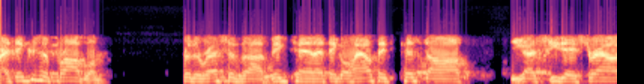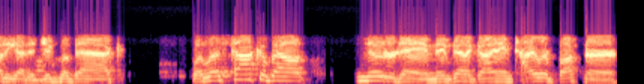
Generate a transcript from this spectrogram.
I think this is a problem for the rest of uh, Big Ten. I think Ohio State's pissed off. You got C.J. Stroud, you got a Jigba back. But let's talk about Notre Dame. They've got a guy named Tyler Buchner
